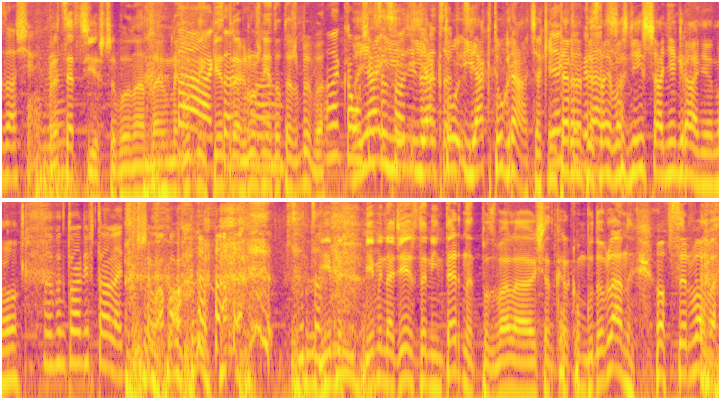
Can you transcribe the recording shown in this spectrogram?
zasięg. W więc- recepcji jeszcze, bo na, na, na górnych Tak, piętrach tak, różnie no. to też bywa. Ale komuś ja, się chce schodzić i do jak, tu, jak tu grać? Jak, Jak internet jest najważniejszy, a nie granie, no. Ewentualnie w toalecie łapał. Miejmy, miejmy nadzieję, że ten internet pozwala siatkarkom budowlanych obserwować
